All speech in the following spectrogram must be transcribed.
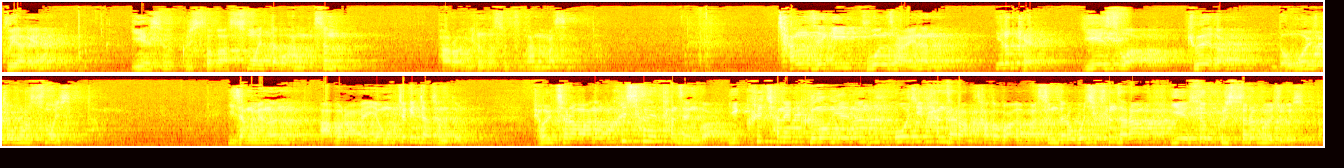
구약에 예수 그리스도가 숨어 있다고 하는 것은 바로 이런 것을 두고 하는 말씀입니다. 창세기 구원사에는 이렇게 예수와 교회가 노골적으로 숨어 있습니다. 이 장면은 아브라함의 영적인 자손들, 별처럼 많은 크리스찬의 탄생과 이 크리스찬의 근원이 되는 오직 한 사람, 사도 바울 말씀대로 오직 한 사람 예수 그리스도를 보여주고 있습니다.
